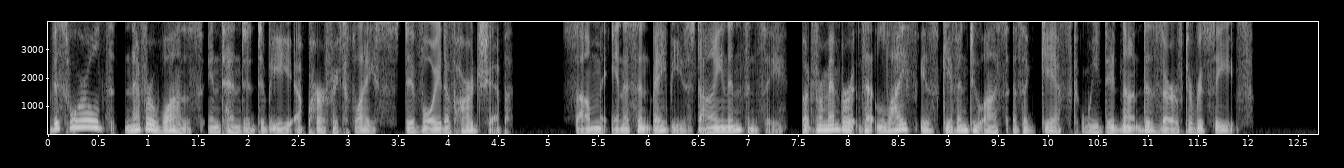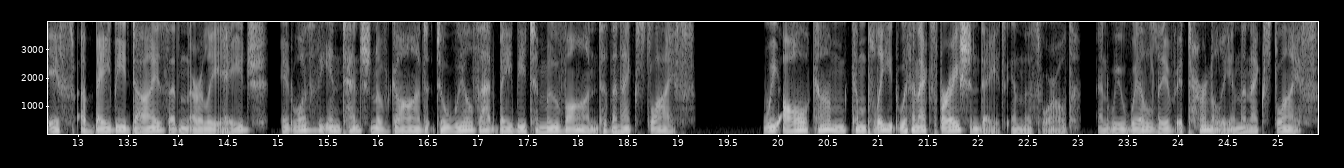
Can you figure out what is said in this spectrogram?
This world never was intended to be a perfect place, devoid of hardship. Some innocent babies die in infancy, but remember that life is given to us as a gift we did not deserve to receive. If a baby dies at an early age, it was the intention of God to will that baby to move on to the next life. We all come complete with an expiration date in this world, and we will live eternally in the next life.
